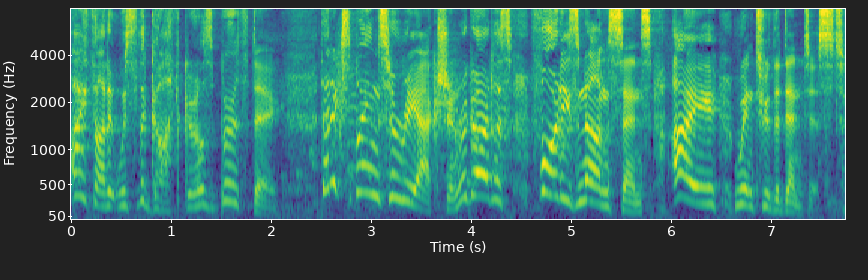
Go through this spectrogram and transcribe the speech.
I thought it was the goth girl's birthday. That explains her reaction. Regardless, 40's nonsense. I went to the dentist.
